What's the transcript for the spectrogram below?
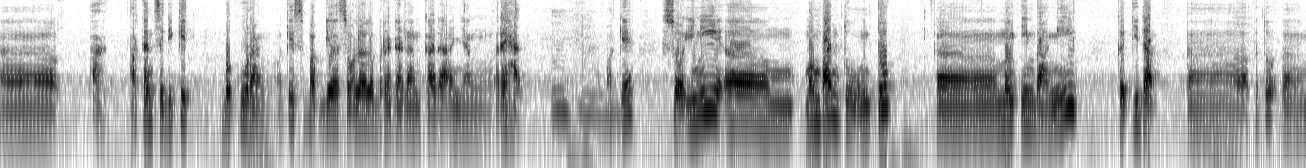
uh, akan sedikit berkurang okey sebab dia seolah-olah berada dalam keadaan yang rehat. Mm-hmm. okey so ini um, membantu untuk uh, mengimbangi ketidak uh, apa tu um,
